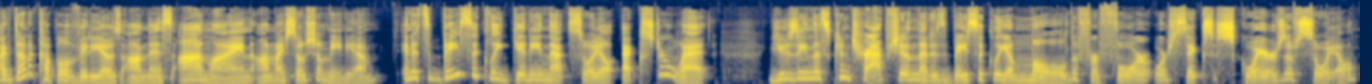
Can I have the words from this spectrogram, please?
I've done a couple of videos on this online on my social media, and it's basically getting that soil extra wet using this contraption that is basically a mold for four or six squares of soil,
